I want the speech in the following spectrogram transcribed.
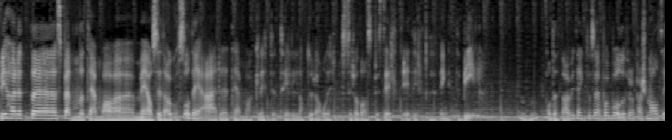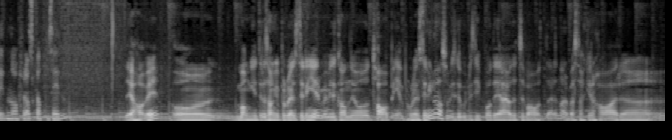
Vi har et uh, spennende tema med oss i dag også. Det er tema knyttet til naturalytelser, og da spesielt i tilknytning til bil. Mm -hmm. Og dette har vi tenkt å se på både fra personalsiden og fra skattesiden. Det har vi, og mange interessante problemstillinger. Men vi kan jo ta opp én problemstilling da, som vi skal bruke tid på. Det er jo dette hva der en arbeidstaker har uh,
